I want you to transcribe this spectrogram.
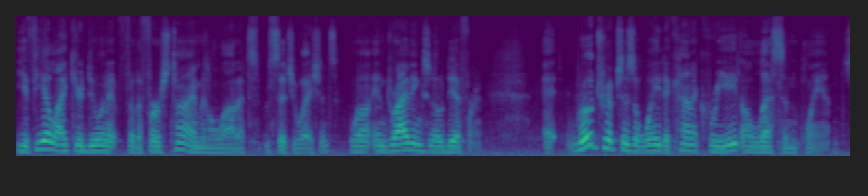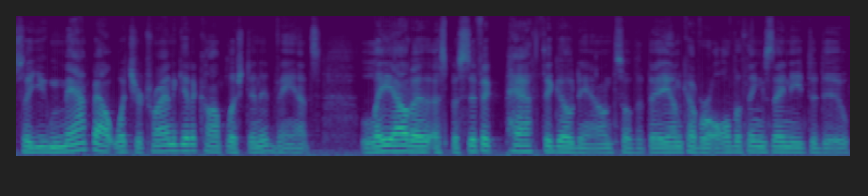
You feel like you're doing it for the first time in a lot of situations. Well, and driving's no different. Uh, road trips is a way to kind of create a lesson plan. So you map out what you're trying to get accomplished in advance lay out a, a, specific path to go down so that they uncover all the things they need to do.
